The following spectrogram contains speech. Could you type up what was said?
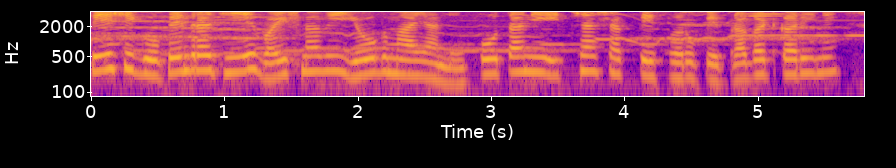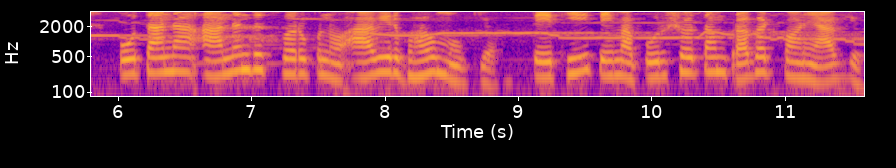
તે શ્રી ગોપેન્દ્રજીએ વૈષ્ણવી યોગ માયાને પોતાની ઈચ્છા શક્તિ સ્વરૂપે પ્રગટ કરીને પોતાના આનંદ સ્વરૂપનો આવિર્ભાવ મૂક્યો. તેથી તેમાં પુરુષોત્તમ પ્રગટપણે આવ્યો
